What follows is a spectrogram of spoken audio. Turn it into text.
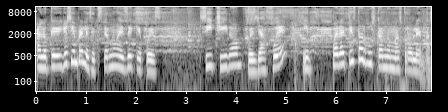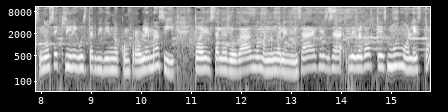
a lo que yo siempre les externo es de que pues sí, chido, pues ya fue y ¿Para qué estar buscando más problemas? No sé quién le gusta estar viviendo con problemas y todavía estarles rogando, mandándole mensajes. O sea, de verdad que es muy molesto.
